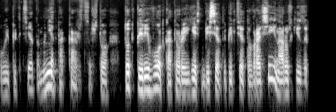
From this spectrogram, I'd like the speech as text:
у Эпиктета, мне так кажется, что тот перевод, который есть бесед Эпиктета в России на русский язык,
